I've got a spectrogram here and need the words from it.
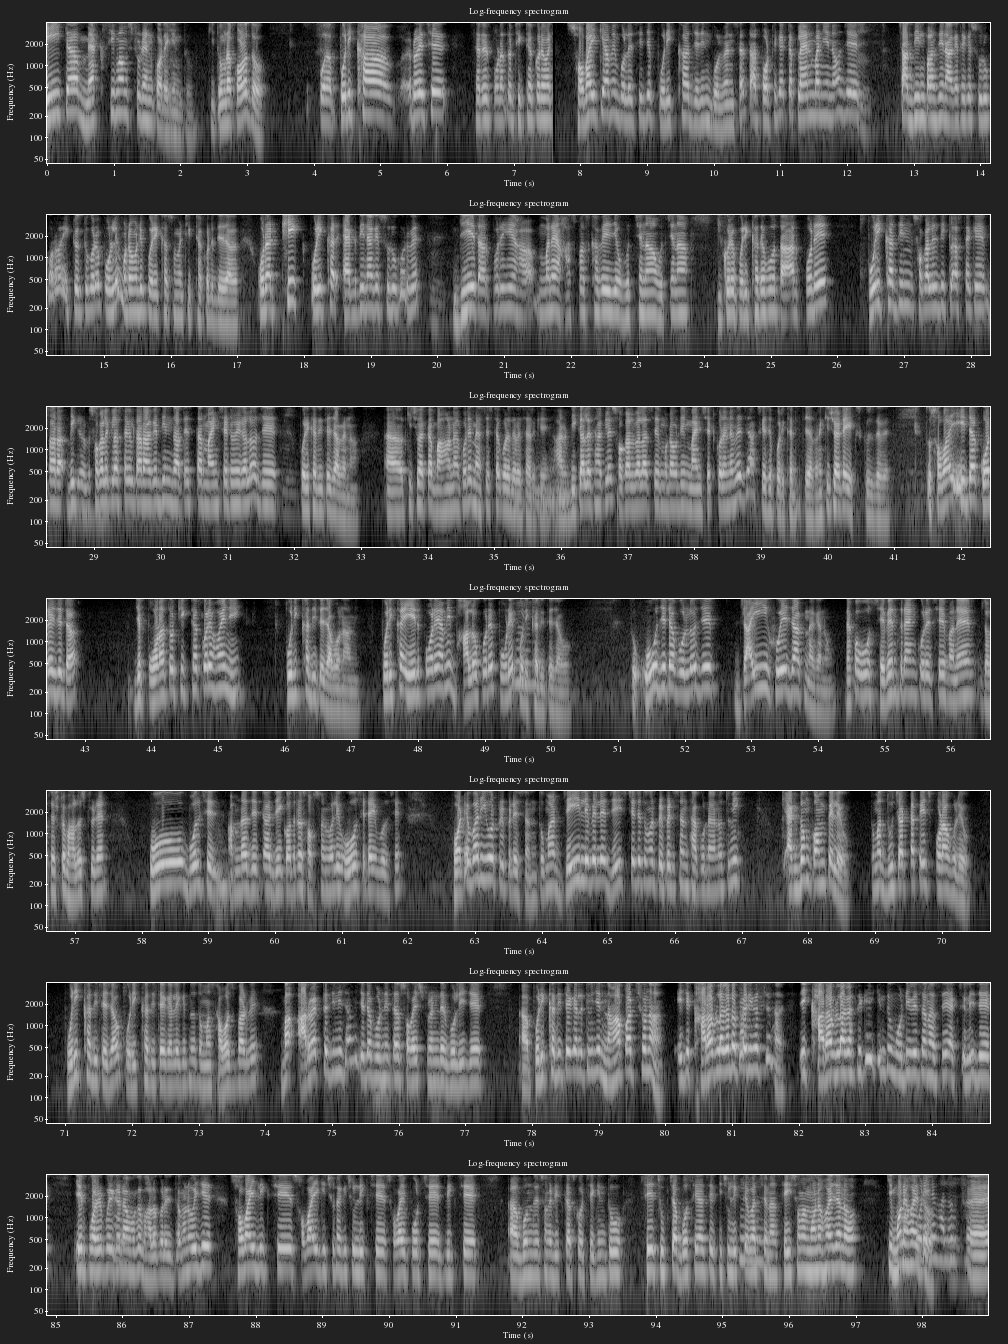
এইটা ম্যাক্সিমাম স্টুডেন্ট করে কিন্তু। কি তোমরা করো তো? পরীক্ষা রয়েছে স্যারের পড়া তো ঠিকঠাক করে হয়নি। সবাইকে আমি বলেছি যে পরীক্ষা যেদিন বলবেন স্যার তারপর থেকে একটা প্ল্যান বানিয়ে নাও যে চার দিন পাঁচ দিন আগে থেকে শুরু করো একটু একটু করে পড়লে মোটামুটি পরীক্ষার সময় ঠিকঠাক করে দিয়ে যাবে। ওরা ঠিক পরীক্ষার একদিন আগে শুরু করবে দিয়ে তারপরে মানে হাসপাস খাবে যে হচ্ছে না হচ্ছে না। কি করে পরীক্ষা দেবো? তারপরে পরীক্ষার দিন সকালে যদি ক্লাস থাকে বা সকালে ক্লাস থাকলে তার আগের দিন রাতে তার মাইন্ড সেট হয়ে গেল যে পরীক্ষা দিতে যাবে না। কিছু একটা বাহানা করে মেসেজটা করে দেবে স্যারকে। আর বিকালে থাকলে সকালবেলা সে মোটামুটি মাইন্ড সেট করে নেবে যে আজকে সে পরীক্ষা দিতে যাবে না। কিছু একটা এক্সকিউজ দেবে। তো সবাই এটা করে যেটা যে পড়া তো ঠিকঠাক করে হয়নি পরীক্ষা দিতে যাব না আমি। পরীক্ষা এর পরে আমি ভালো করে পড়ে পরীক্ষা দিতে যাব। তো ও যেটা বলল যে যাই হয়ে যাক না কেন, দেখো ও সেভেন্থ র্যাঙ্ক করেছে মানে যথেষ্ট ভালো স্টুডেন্ট ও বলছে, আমরা যেটা, যেই কথাটা সবসময় বলি, ও সেটাই বলছে হোয়াট এভার ইউর প্রিপারেশন তোমার যেই লেভেলে যেই স্টেটে তোমার প্রিপারেশন থাকুক না কেন, তুমি একদম কম পেলেও, তোমার দু চারটা পেজ পড়া হলেও, পরীক্ষা দিতে যাও, পরীক্ষা দিতে গেলে কিন্তু তোমার সাহস বাড়বে। বা আরও একটা জিনিস আমি যেটা বর্ণিতা সবাই স্টুডেন্টদের বলি যে পরীক্ষা দিতে গেলে তুমি যে না পারছ না এই যে খারাপ লাগাটা তৈরি হচ্ছে না এই খারাপ লাগা থেকেই কিন্তু মোটিভেশন আসে অ্যাকচুয়ালি যে এর পরের পরীক্ষাটা আমাকে ভালো করে দিতে মানে ওই যে সবাই লিখছে সবাই কিছু না কিছু লিখছে সবাই পড়ছে লিখছে বন্ধুদের সঙ্গে ডিসকাস করছে কিন্তু সে চুপচাপ বসে আছে কিছু লিখতে পারছে না সেই সময় মনে হয় যেন কি মনে হয় তো?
